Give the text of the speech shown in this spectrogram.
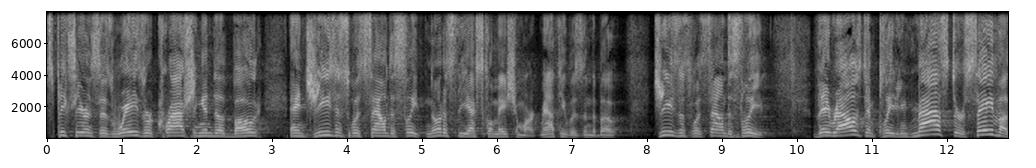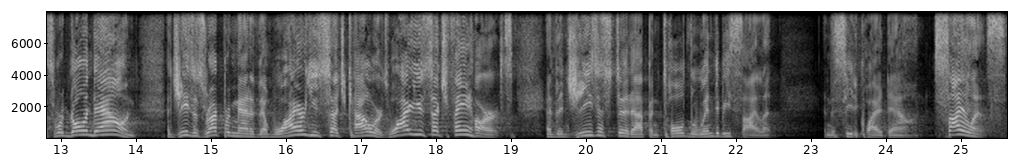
speaks here and says, Waves were crashing into the boat and Jesus was sound asleep. Notice the exclamation mark. Matthew was in the boat. Jesus was sound asleep. They roused him, pleading, Master, save us, we're going down. And Jesus reprimanded them, Why are you such cowards? Why are you such faint hearts? And then Jesus stood up and told the wind to be silent and the sea to quiet down. Silence!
